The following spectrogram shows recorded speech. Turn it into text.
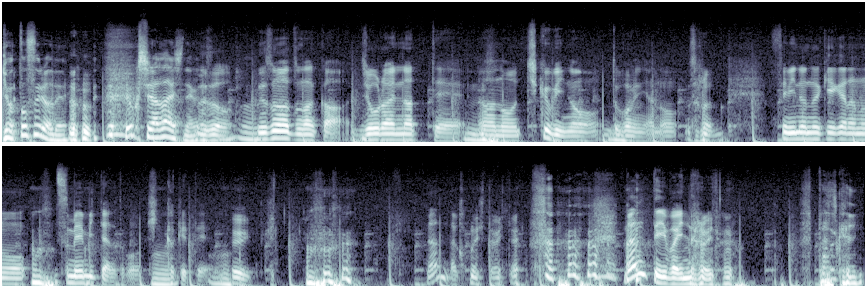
ギョッとするよね。よく知らないしね。そうでその後なんか上来になって、うん。あの乳首のところにあのそのセミの抜け殻の爪みたいなところ引っ掛けて「うん。ういなんだこの人」みたいな。なんて言えばいいんだろうみたい確かに。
